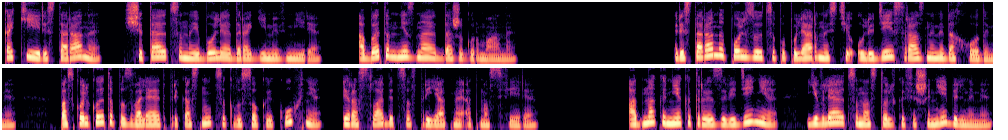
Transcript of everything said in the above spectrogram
Какие рестораны считаются наиболее дорогими в мире? Об этом не знают даже гурманы. Рестораны пользуются популярностью у людей с разными доходами, поскольку это позволяет прикоснуться к высокой кухне и расслабиться в приятной атмосфере. Однако некоторые заведения являются настолько фешенебельными,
